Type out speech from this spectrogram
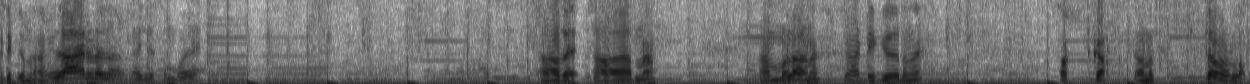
എടുക്കുന്നത് ഇത് ആരുടെ കഴിഞ്ഞ ദിവസം പോയേ? അതെ സാധാരണ നമ്മളാണ് കാട്ടിൽ കയറുന്നത് പക്ക തണുത്ത വെള്ളം.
